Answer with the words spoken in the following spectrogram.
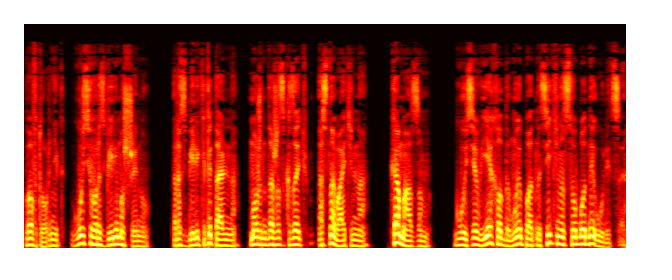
Во вторник Гусеву разбили машину, Разбили капитально, можно даже сказать основательно. КАМАЗом. Гусев ехал домой по относительно свободной улице.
